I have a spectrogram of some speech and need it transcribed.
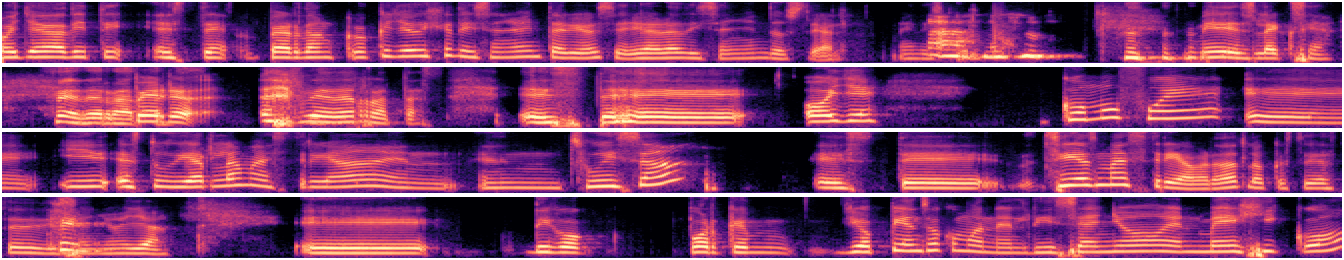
Oye, Aditi, este, perdón, creo que yo dije diseño interior, sería era diseño industrial. Me ah. disculpo. Mi dislexia. Fe de ratas. Pero, fe de ratas. Este, oye, ¿cómo fue eh, ir estudiar la maestría en, Suiza? Este, sí es maestría, ¿verdad? Lo que estudiaste de diseño allá. Eh, digo, porque yo pienso como en el diseño en México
